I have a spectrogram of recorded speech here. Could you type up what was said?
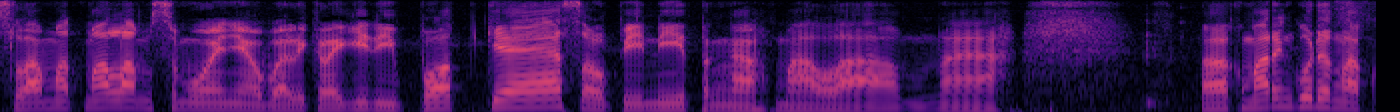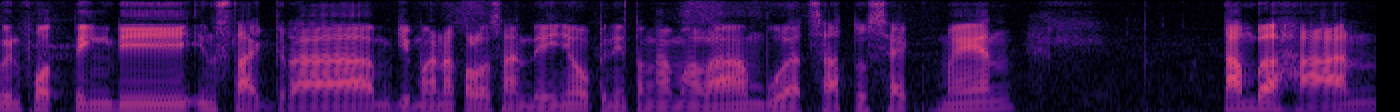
Selamat malam semuanya, balik lagi di podcast Opini Tengah Malam. Nah, uh, kemarin gue udah ngelakuin voting di Instagram. Gimana kalau seandainya Opini Tengah Malam buat satu segmen tambahan,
